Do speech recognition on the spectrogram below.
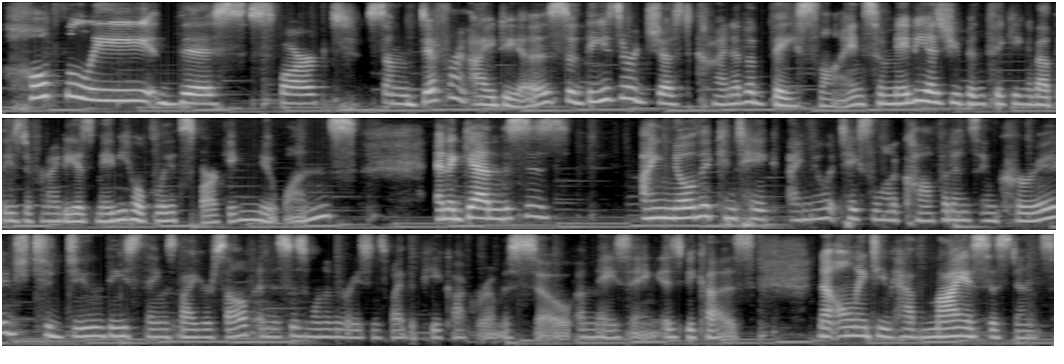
hopefully this sparked some different ideas. So these are just kind of a baseline. So maybe as you've been thinking about these different ideas, maybe hopefully it's sparking new ones. And again, this is, I know that can take, I know it takes a lot of confidence and courage to do these things by yourself. And this is one of the reasons why the Peacock Room is so amazing, is because not only do you have my assistance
